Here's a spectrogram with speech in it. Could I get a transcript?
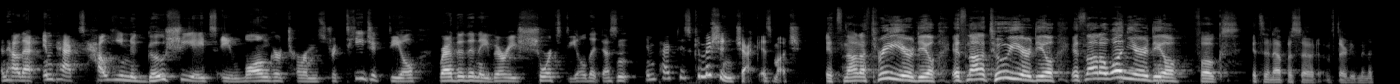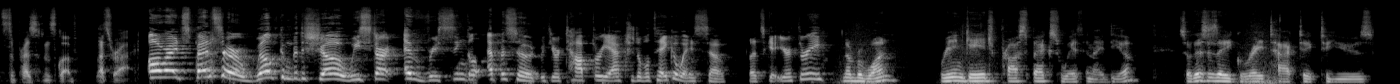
and how that impacts how he negotiates a longer term strategic deal rather than a very short deal that doesn't impact his commission check as much. It's not a three year deal. It's not a two year deal. It's not a one year deal. Folks, it's an episode of 30 Minutes to President's Club. Let's ride. All right, Spencer, welcome to the show. We start every single episode with your top three actionable takeaways. So let's get your three. Number one, re engage prospects with an idea. So, this is a great tactic to use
